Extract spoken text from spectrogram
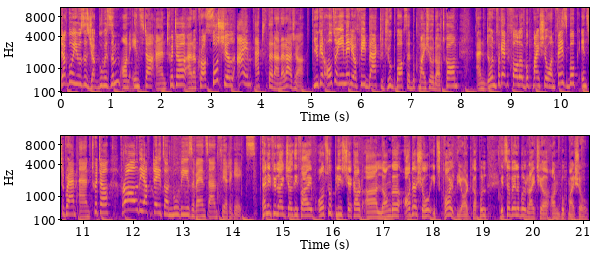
Jaggu uses Jagguism on Insta and Twitter, and across social, I'm at Tarana Raja. You can also email your feedback to jukebox at bookmyshow.com. And don't forget to follow Book My Show on Facebook, Instagram, and Twitter for all the updates on movies, events, and theatre gigs. And if you like Jaldi 5, also please check out our longer order show. It's called The Odd Couple. It's available right here on Book My Show.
